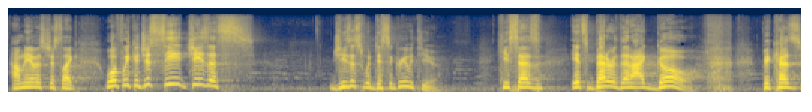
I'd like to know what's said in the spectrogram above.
How many of us just like, well, if we could just see Jesus, Jesus would disagree with you. He says, It's better that I go because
